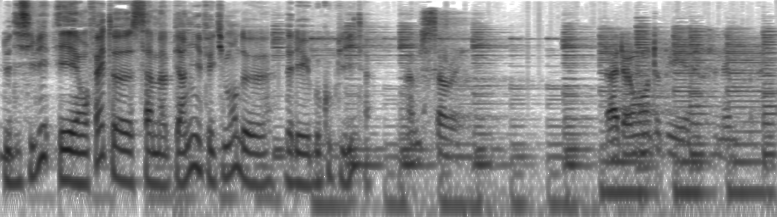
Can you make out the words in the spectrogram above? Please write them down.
de discipline. Et en fait, ça m'a permis effectivement d'aller beaucoup plus vite. I'm sorry. I don't want to be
